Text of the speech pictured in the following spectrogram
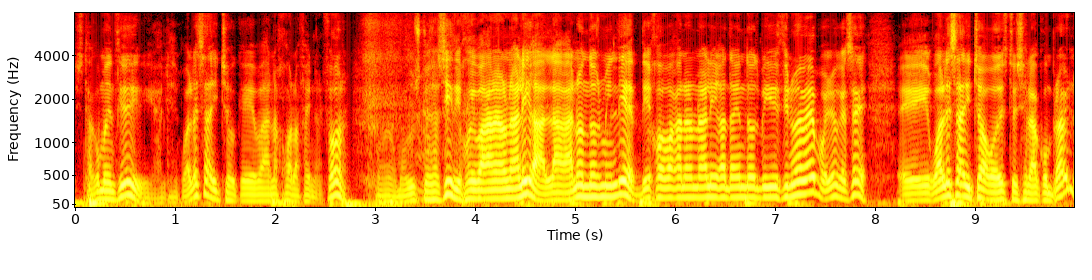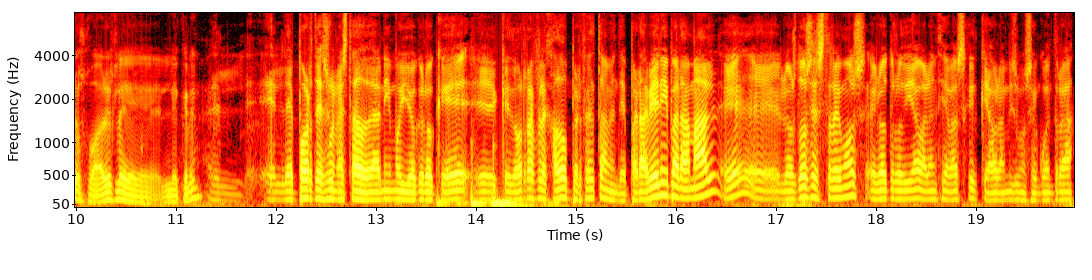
está convencido y al igual les ha dicho que van a jugar la Final Four. Bueno, como Dusko es así, dijo que iba a ganar una liga, la ganó en 2010, dijo que va a ganar una liga también en 2019, pues yo qué sé. Eh, igual les ha dicho algo de esto y se lo ha comprado y los jugadores le, le creen. El, el deporte es un estado de ánimo y yo creo que eh, quedó reflejado perfectamente, para bien y para mal, ¿eh? Eh, los dos extremos. El otro día Valencia Basket, que ahora mismo se encuentra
